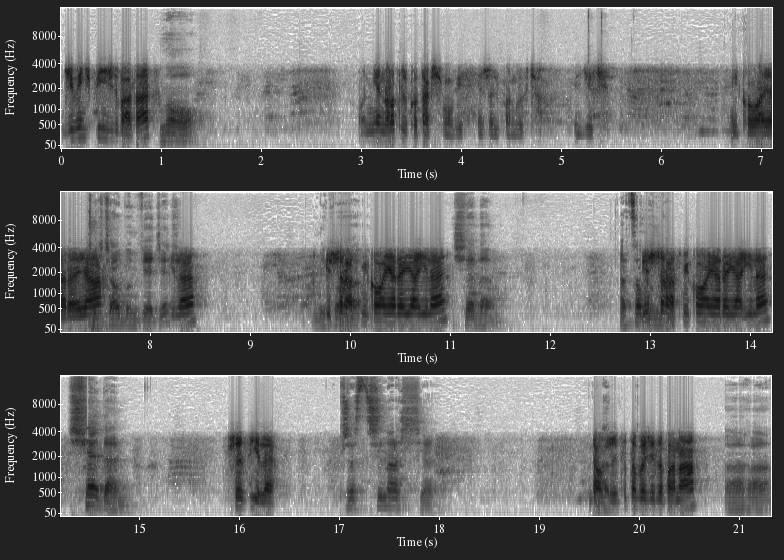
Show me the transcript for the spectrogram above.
952, tak? No, O, nie no, tylko tak się mówi, jeżeli pan by chciał wiedzieć. Mikołaja Reja. chciałbym wiedzieć. Ile? Jeszcze raz, Mikołaja Reja ile? 7. A co Jeszcze raz, Mikołaja Reja ile? 7 Przez ile? przez 13. Dobrze, i co to będzie dla pana? Aha,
